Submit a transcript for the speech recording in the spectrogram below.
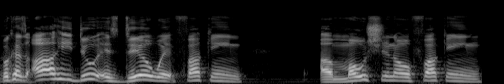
because Mm. all he do is deal with fucking emotional, fucking.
